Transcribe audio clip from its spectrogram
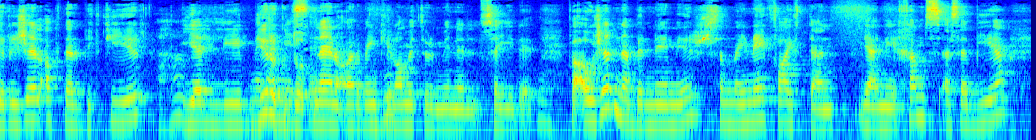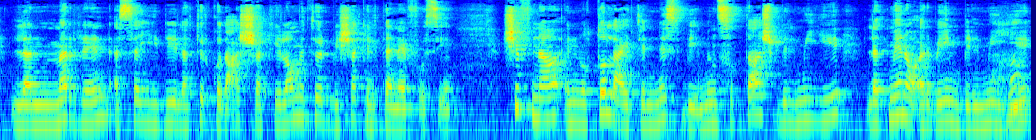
الرجال أكثر بكتير. يلي بيركضوا النساء. 42 كيلومتر من السيدات. فأوجدنا برنامج سميناه 510 يعني خمس أسابيع لنمرن السيدة لتركض 10 كيلومتر بشكل تنافسي. شفنا إنه طلعت النسبة من 16% ل 48%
